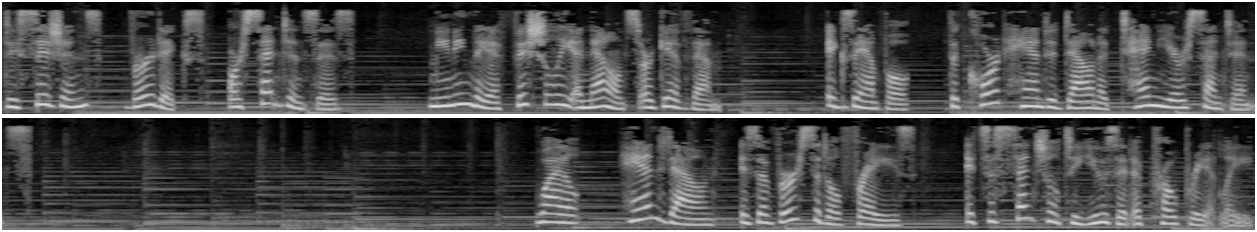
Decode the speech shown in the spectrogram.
decisions, verdicts, or sentences meaning they officially announce or give them. Example, the court handed down a 10-year sentence. While hand down is a versatile phrase, it's essential to use it appropriately.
